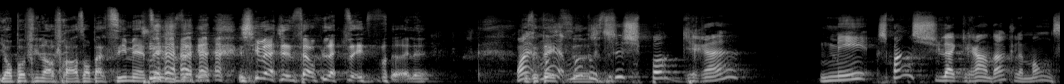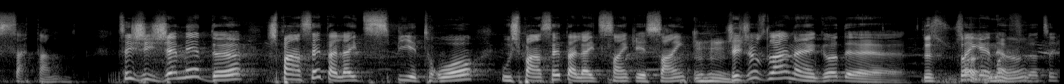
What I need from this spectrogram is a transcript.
Ils ont pas fini leur phrase, ils sont partis, mais j'imagine ça voulait dire ça, là. Ouais, moi, peut-être moi ça, je je suis pas grand, mais je pense que je suis la grandeur que le monde s'attend. Tu sais, j'ai jamais de. Je pensais que t'allais être 6 pieds 3 ou je pensais que t'allais être 5 et 5. J'ai juste l'air d'un gars de. De- 5 et ouais, 9, ouais. là, tu sais.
